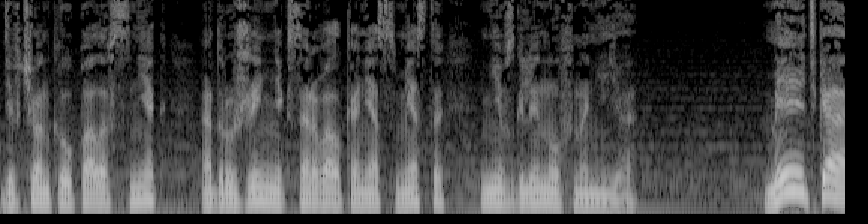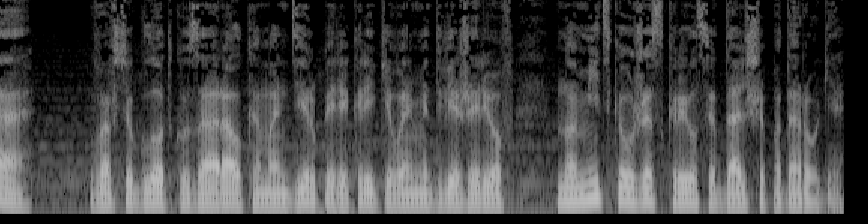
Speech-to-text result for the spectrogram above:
Девчонка упала в снег, а дружинник сорвал коня с места, не взглянув на нее. «Митька!» Во всю глотку заорал командир, перекрикивая медвежий рев, но Митька уже скрылся дальше по дороге.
